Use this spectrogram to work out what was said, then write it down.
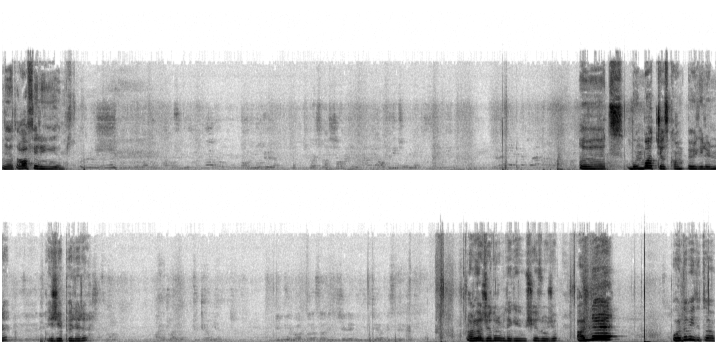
Evet aferin yiğidim. Evet. Bomba atacağız kamp bölgelerine. Ve cephelere. Arkadaşlar dur bir dakika bir şey soracağım. Anne! Orada mıydı tam?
